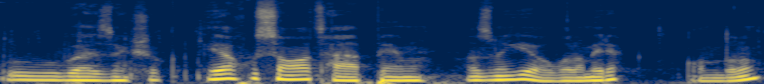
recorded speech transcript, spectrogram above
Ú, ez még sok. Ja, 26 hp van. Az még jó valamire, gondolom.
